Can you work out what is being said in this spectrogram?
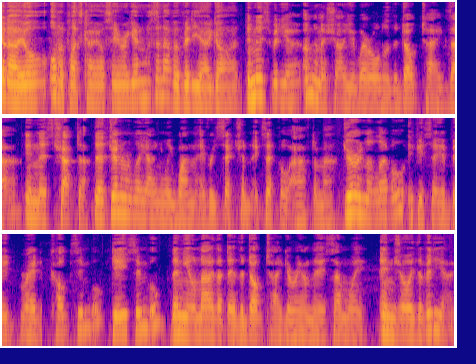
G'day all, OrderPlus Chaos here again with another video guide. In this video, I'm going to show you where all of the dog tags are in this chapter. There's generally only one every section except for Aftermath. During a level, if you see a big red cog symbol, gear symbol, then you'll know that there's a dog tag around there somewhere. Enjoy the video.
